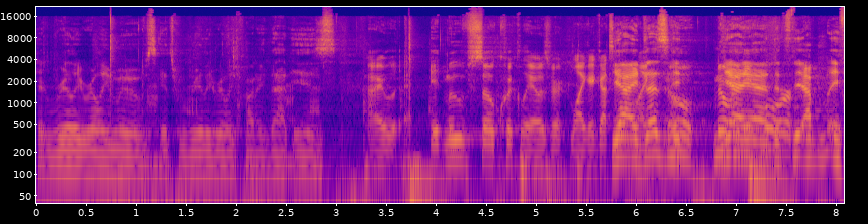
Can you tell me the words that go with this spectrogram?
It really, really moves. It's really, really funny. That is. I, it moves so quickly. I was very like I got to Yeah, it end, does. No, it, no, yeah, yeah. the- um, if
